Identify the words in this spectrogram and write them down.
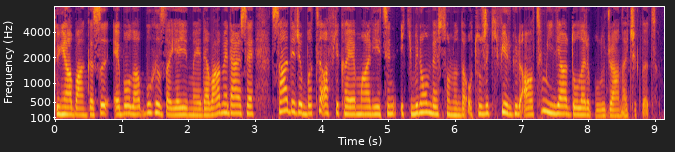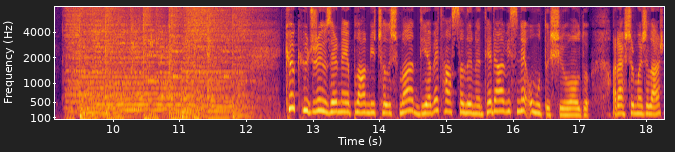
Dünya Bankası Ebola bu hızla yayılmaya devam ederse sadece Batı Afrika'ya maliyetin 2015 sonunda 32,6 milyar doları bulacağını açıkladı açıkladı. Kök hücre üzerine yapılan bir çalışma diyabet hastalığının tedavisine umut ışığı oldu. Araştırmacılar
